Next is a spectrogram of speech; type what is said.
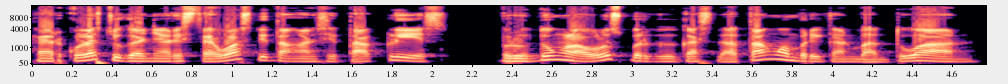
Hercules juga nyaris tewas di tangan Sitaklis. Beruntung Laulus bergegas datang memberikan bantuan.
